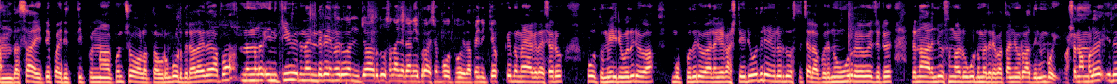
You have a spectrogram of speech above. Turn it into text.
അന്തസ്സായിട്ട് പരുത്തിപ്പിണ്ണാക്കും ചോളത്തോടും കൊടുത്തിട്ട് അതായത് അപ്പോൾ നിങ്ങൾ എനിക്ക് വരുന്ന എന്റെ കയ്യിൽ നിന്ന് ഒരു അഞ്ചാറ് ദിവസം കഴിഞ്ഞിട്ടാണ് ഈ പ്രാവശ്യം പൂത്ത് പോയത്. അപ്പോൾ എനിക്കൊക്കെ ഇതും ഏകദേശം ഒരു പോത്തും ഇരുപത് രൂപ മുപ്പത് രൂപ അല്ലെങ്കിൽ കഷ്ടം ഇരുപത് രൂപയിൽ ഒരു ദിവസത്തെ ചില അപ്പോൾ ഒരു നൂറ് രൂപ വെച്ചിട്ട് ഒരു നാലഞ്ച് ദിവസം കൊണ്ട് കൂടുമ്പോൾ എത്ര? പത്തഞ്ഞൂറ് അതിനും പോയി. പക്ഷെ നമ്മൾ ഇത്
